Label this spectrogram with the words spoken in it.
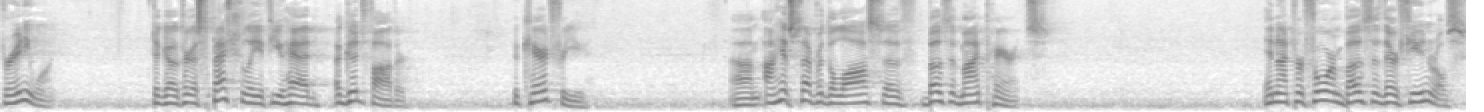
for anyone to go through, especially if you had a good father who cared for you. Um, I have suffered the loss of both of my parents, and I performed both of their funerals.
